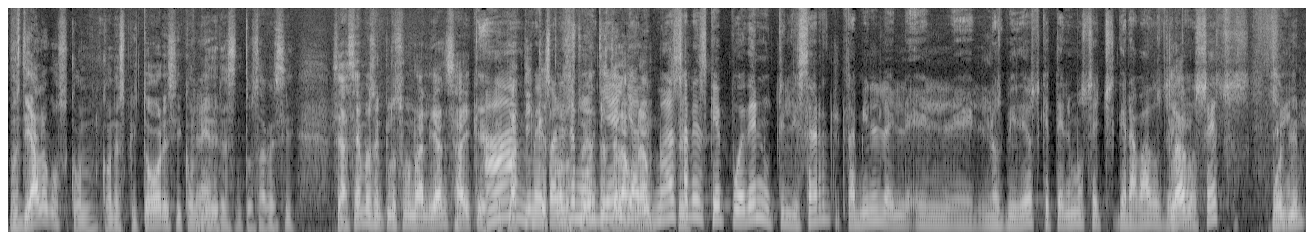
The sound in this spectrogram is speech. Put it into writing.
pues diálogos con, con escritores y con Claro. líderes. Entonces, a ver si, si hacemos incluso una alianza ahí que, que Ah, platiques me con los parece muy estudiantes bien de la y UNAM. además, Sí. ¿sabes qué? Pueden utilizar también el- el- el- los videos que tenemos hechos, grabados de Claro. todos esos. Muy bien.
